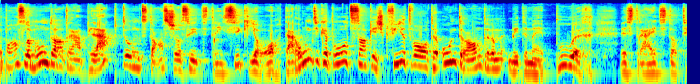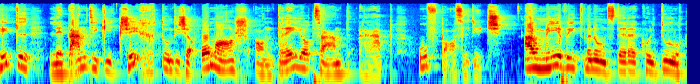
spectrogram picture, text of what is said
Der Basler Mundartrap lebt und das schon seit 30 Jahren. Der runde Geburtstag ist gefeiert worden, unter anderem mit einem Buch. Es trägt der Titel Lebendige Geschichte und ist ein Hommage an drei Jahrzehnte Rap auf Baseldeutsch. Auch wir widmen uns dieser Kultur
